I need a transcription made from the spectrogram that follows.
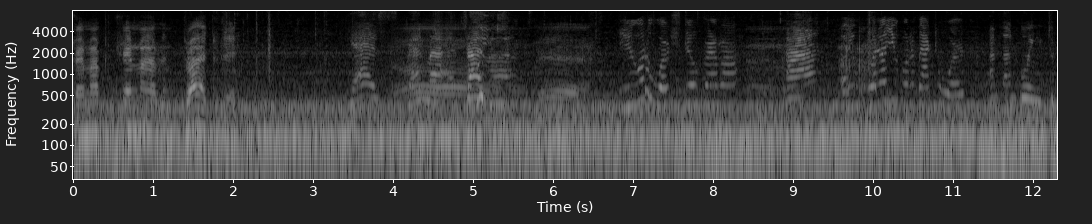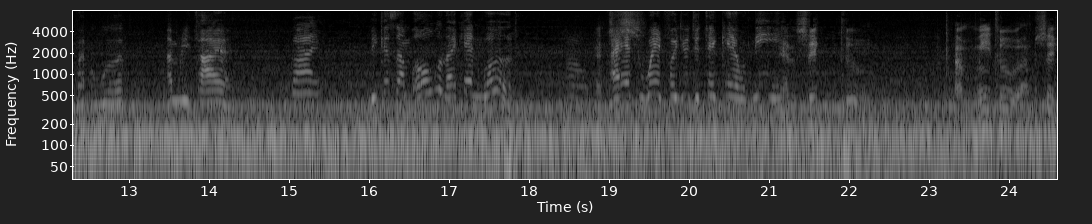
grandma grandma and drive today Yes, grandma and driver. yeah Do you go to work still, Grandma? Mm. Huh? Are you, when are you going back to work? I'm not going to work. I'm retired. Bye. Because I'm old, I can't work. Oh. I have to wait for you to take care of me. and sick too I'm me too I'm sick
